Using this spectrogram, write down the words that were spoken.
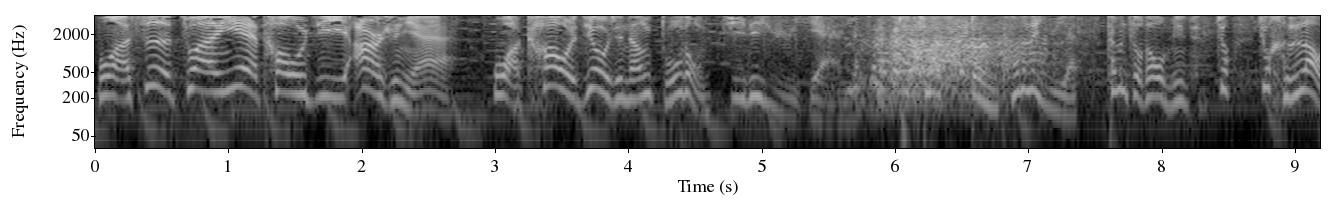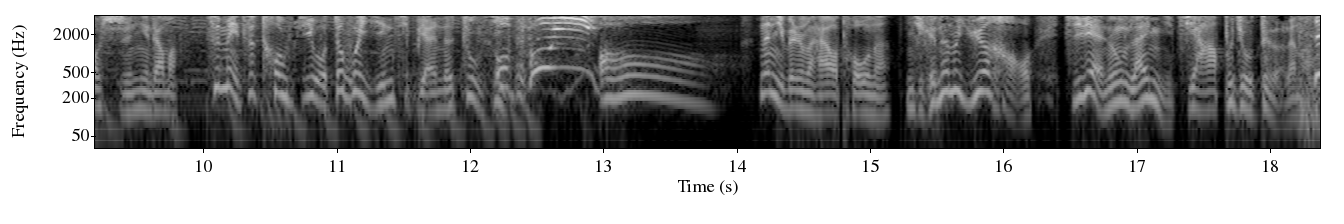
我是专业偷鸡二十年，我靠，就是能读懂鸡的语言，就懂他们的语言。他们走到我面前就就很老实，你知道吗？所以每次偷鸡我都不会引起别人的注意。我呸！哦，那你为什么还要偷呢？你跟他们约好几点钟来你家不就得了吗？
